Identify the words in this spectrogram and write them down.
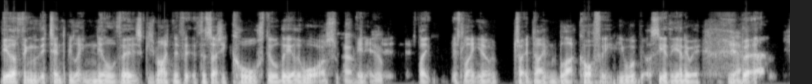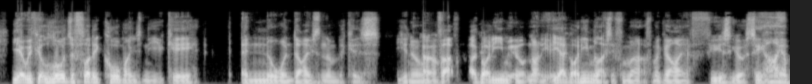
The other thing that they tend to be like nil vis, because imagine if, if there's actually coal still there, the water's Yeah, in it. yep. It's like it's like you know try to dive in black coffee, you won't be able to see anything anyway. Yeah. But um, yeah, we've got loads of flooded coal mines in the UK, and no one dives in them because you know. Oh. fact, I got an email, not yeah, I got an email actually from a from a guy a few years ago saying, "Hi, I'm,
